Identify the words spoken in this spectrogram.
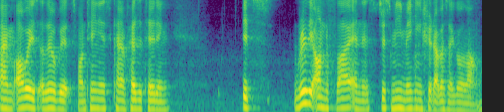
I'm always a little bit spontaneous, kind of hesitating. It's really on the fly, and it's just me making shit up as I go along,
